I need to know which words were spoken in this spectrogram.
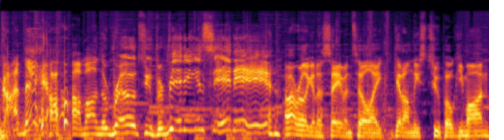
God damn. I'm on the road to Viridian City. I'm not really gonna save until I get on at least two Pokemon.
